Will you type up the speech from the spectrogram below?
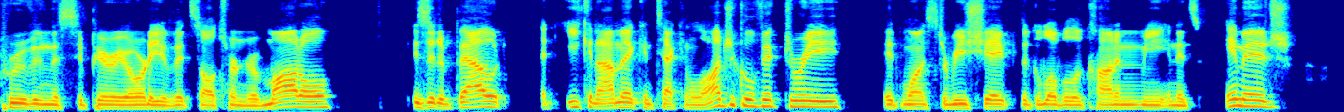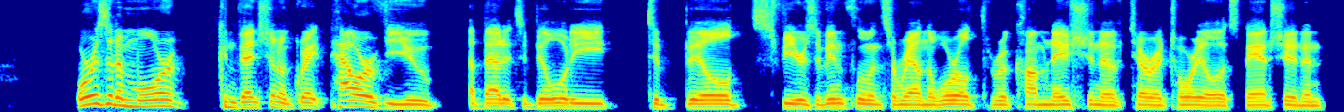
proving the superiority of its alternative model? Is it about an economic and technological victory? It wants to reshape the global economy in its image? Or is it a more conventional great power view about its ability to build spheres of influence around the world through a combination of territorial expansion and,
